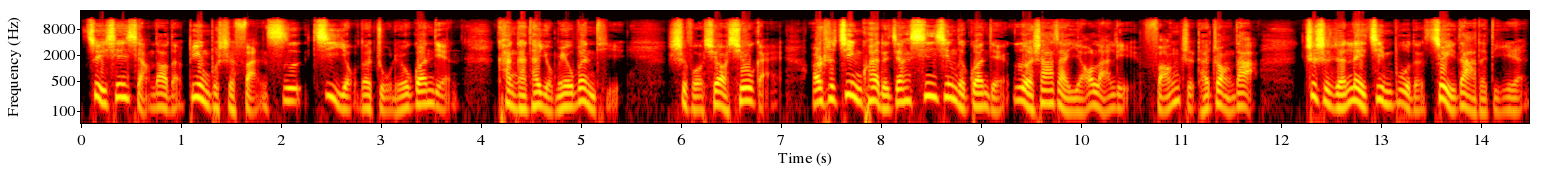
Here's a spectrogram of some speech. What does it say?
最先想到的并不是反思既有的主流观点，看看它有没有问题，是否需要修改，而是尽快的将新兴的观点扼杀在摇篮里，防止它壮大。这是人类进步的最大的敌人。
